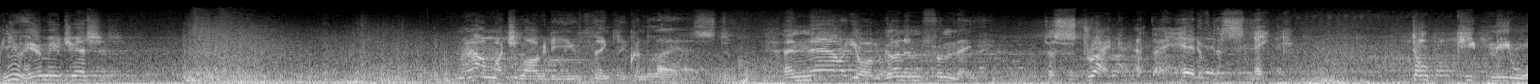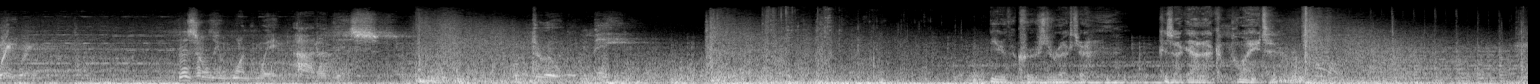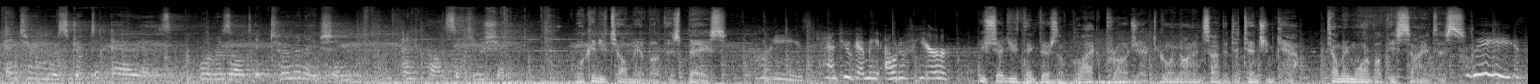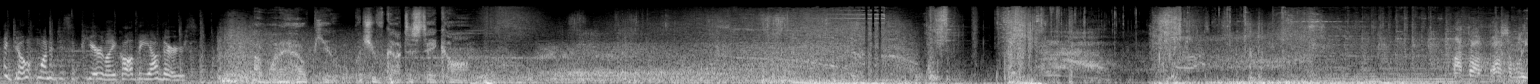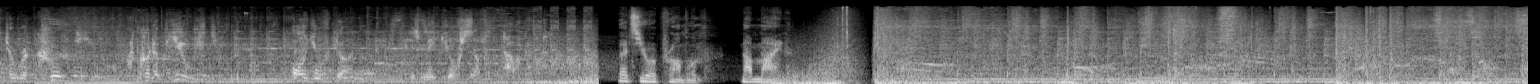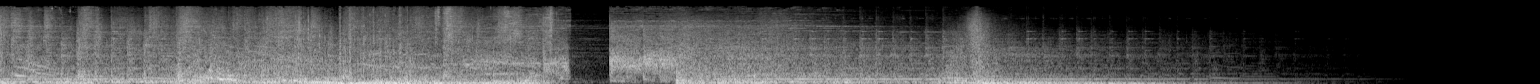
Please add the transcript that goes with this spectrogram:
Can you hear me, Jess? How much longer do you think you can last? And now you're gunning for me to strike at the head of the snake. Don't keep me waiting. There's only one way out of this. Through me. You the cruise director? Because I got a complaint. Entering restricted areas will result in termination and prosecution. What can you tell me about this base? Please, can't you get me out of here? You said you think there's a black project going on inside the detention camp. Tell me more about these scientists. Please! I don't want to disappear like all the others. I want to help you, but you've got to stay calm. I thought possibly to recruit you, I could have used you. All you've done is make yourself a target. That's your problem, not mine.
